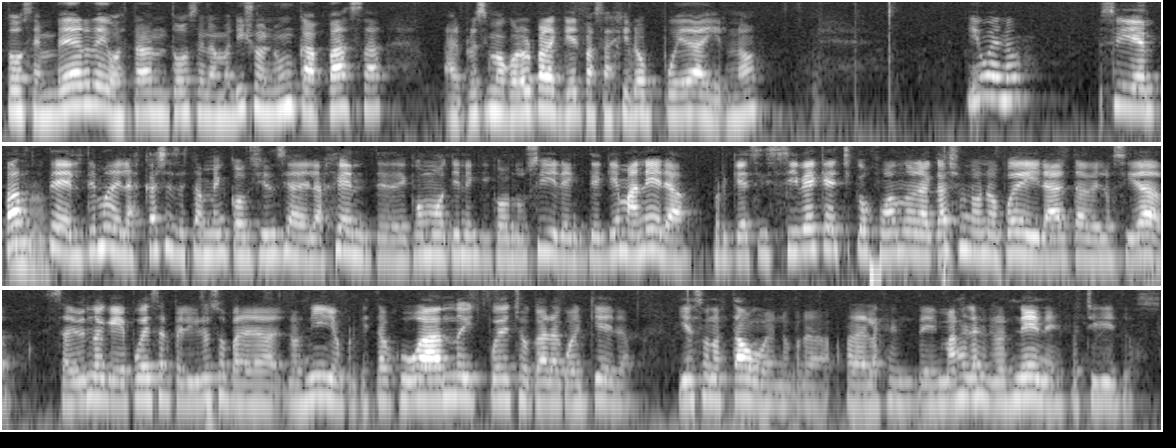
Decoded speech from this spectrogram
todos en verde o están todos en amarillo. Nunca pasa al próximo color para que el pasajero pueda ir, ¿no? Y bueno, Sí, en parte el tema de las calles es también conciencia de la gente, de cómo tiene que conducir, en, de qué manera. Porque si, si ve que hay chicos jugando en la calle, uno no puede ir a alta velocidad, sabiendo que puede ser peligroso para la- los niños, porque están jugando y puede chocar a cualquiera. Y eso no está bueno para, para la gente, más los, los nenes, los chiquitos.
